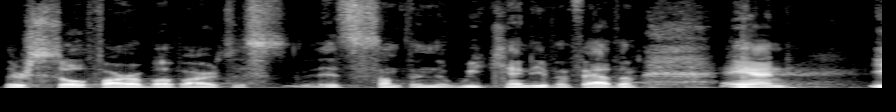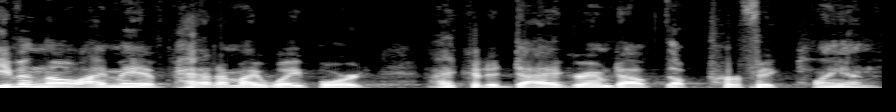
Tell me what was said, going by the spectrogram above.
They're so far above ours, it's, it's something that we can't even fathom. And even though I may have had on my whiteboard, I could have diagrammed out the perfect plan.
